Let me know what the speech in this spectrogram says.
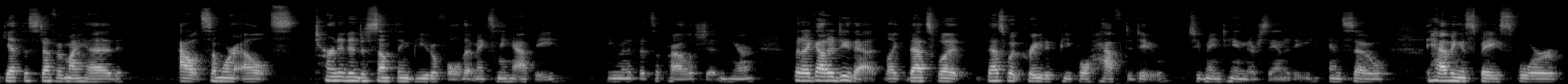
get the stuff in my head out somewhere else, turn it into something beautiful that makes me happy, even if it's a pile of shit in here. But I got to do that. Like that's what that's what creative people have to do to maintain their sanity. And so having a space for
